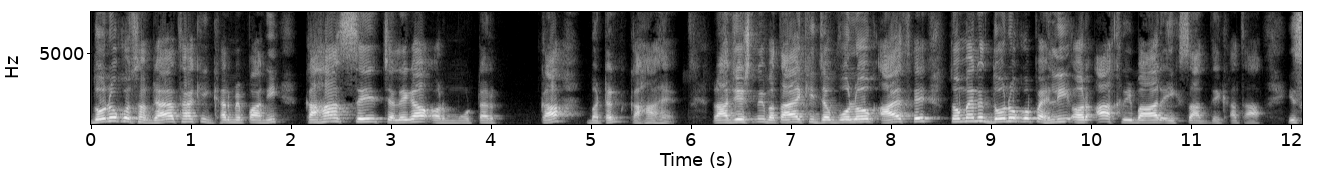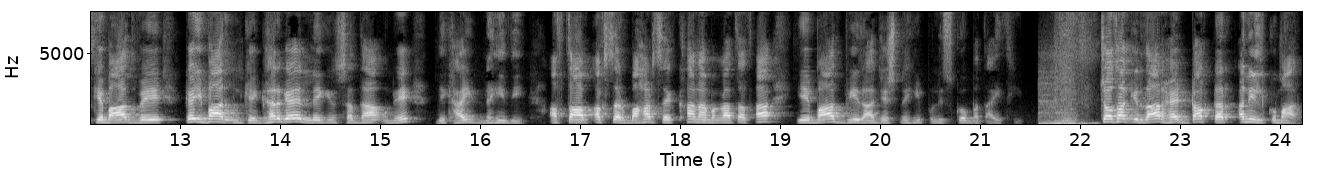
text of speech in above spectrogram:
दोनों को समझाया था कि घर में पानी कहाँ से चलेगा और मोटर का बटन कहाँ है? राजेश ने बताया कि जब वो लोग आए थे तो मैंने दोनों को पहली और आखिरी बार एक साथ देखा था। इसके बाद वे कई बार उनके घर गए, लेकिन श्रद्धा उन्हें दिखाई नहीं दी। आफ्ताब अक्सर बाहर से खाना मंगाता था। ये बात भी राजेश ने ही पुलिस को बताई थी। चौथा किरदार है डॉक्टर अनिल कुमार।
